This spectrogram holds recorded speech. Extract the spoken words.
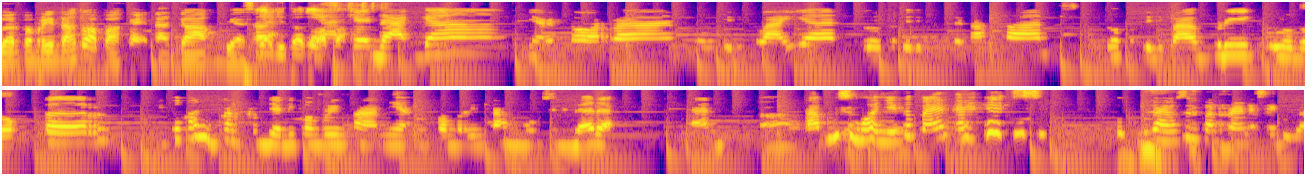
Luar pemerintah tuh apa? Kayak dagang biasa ya, gitu atau ya, apa? kayak dagang punya restoran lo jadi pelayan lo kerja di pemerintahan lo kerja di pabrik lo dokter itu kan bukan kerja di pemerintahan yang pemerintah ngurusin negara kan? Ah, tapi ya, semuanya itu PNS bukan maksudnya bukan PNS ya juga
